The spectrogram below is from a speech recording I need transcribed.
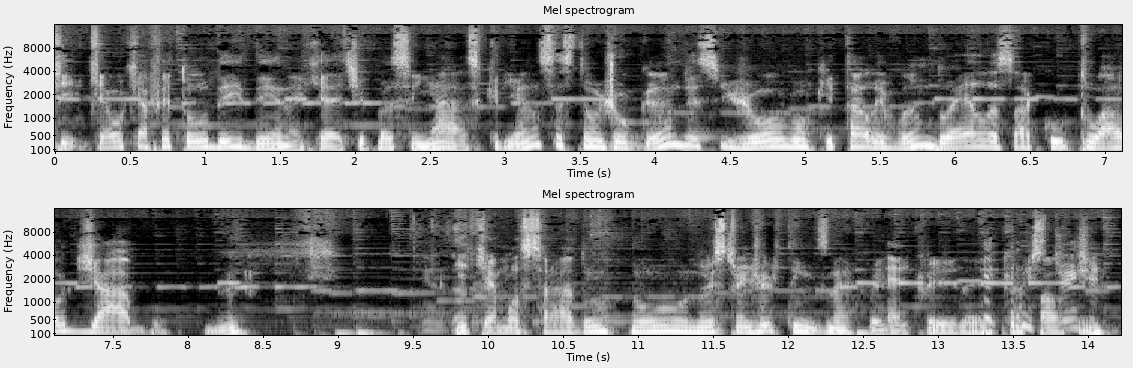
que, que é o que afetou o D&D, né? Que é tipo assim, ah, as crianças estão jogando esse jogo que tá levando elas a cultuar o diabo, né? E que é mostrado no, no Stranger Things, né? Foi é, que foi daí é que no Stranger né?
